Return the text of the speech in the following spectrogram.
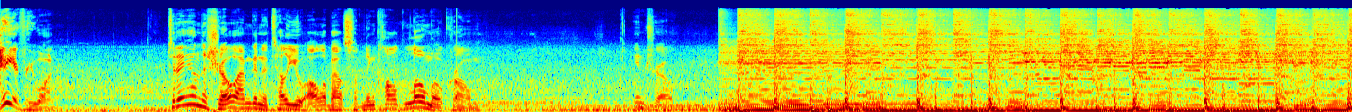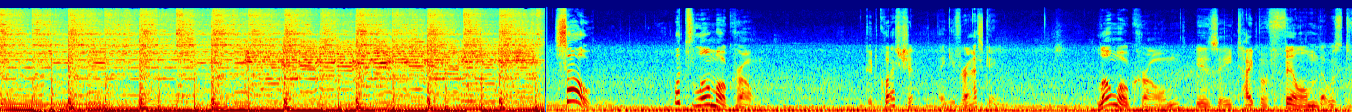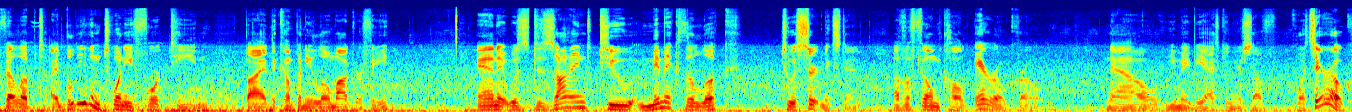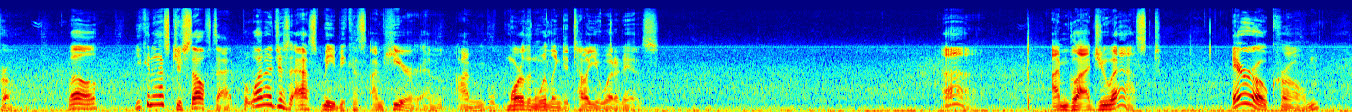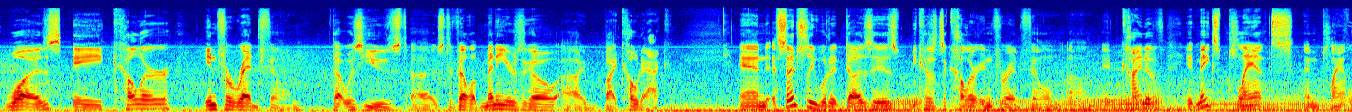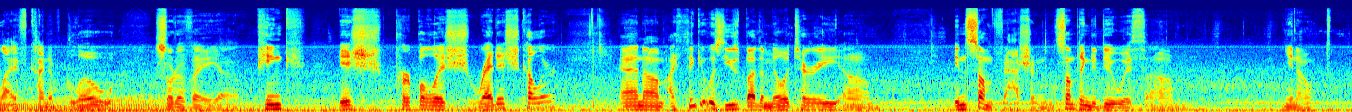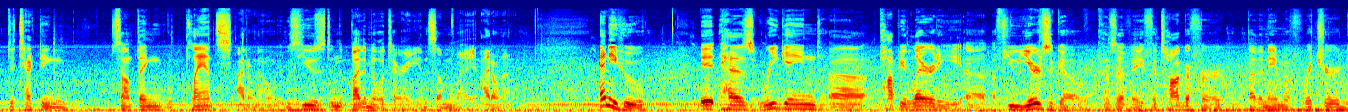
Hey everyone! Today on the show, I'm going to tell you all about something called Lomochrome. Intro. So, what's Lomochrome? Good question. Thank you for asking. Lomochrome is a type of film that was developed, I believe, in 2014 by the company Lomography, and it was designed to mimic the look, to a certain extent, of a film called Aerochrome. Now, you may be asking yourself, what's Aerochrome? Well, you can ask yourself that, but why not just ask me because I'm here and I'm more than willing to tell you what it is. Ah, I'm glad you asked. Aerochrome was a color infrared film that was used, uh, it was developed many years ago uh, by Kodak. And essentially what it does is, because it's a color infrared film, um, it kind of, it makes plants and plant life kind of glow sort of a uh, pink-ish, purplish, reddish color. And um, I think it was used by the military um, in some fashion, something to do with, um, you know, detecting something with plants. I don't know. It was used the, by the military in some way. I don't know. Anywho, it has regained uh, popularity uh, a few years ago because of a photographer by the name of Richard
